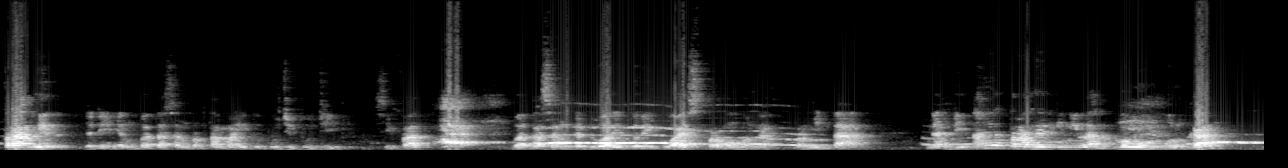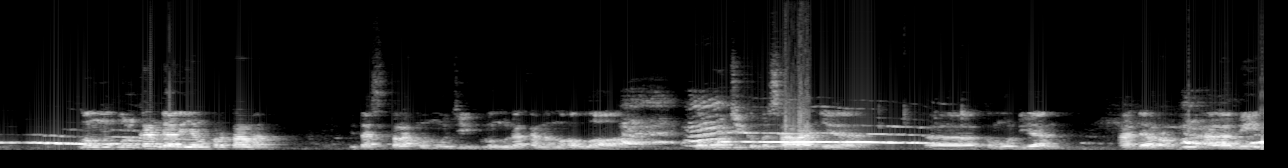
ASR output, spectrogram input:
terakhir. Jadi yang batasan pertama itu puji-puji, sifat. Batasan kedua itu request, permohonan, permintaan. Nah, di ayat terakhir inilah mengumpulkan mengumpulkan dari yang pertama. Kita setelah memuji menggunakan nama Allah, memuji kebesarannya, Eh, kemudian ada Rabbul Alamin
